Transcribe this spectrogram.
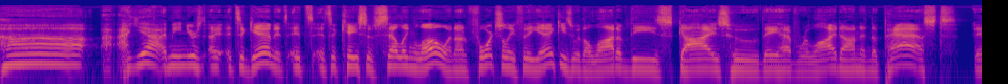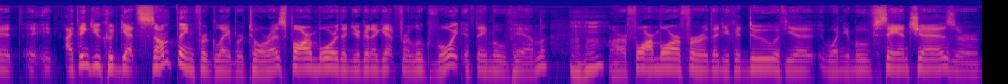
Uh, yeah, I mean, you're. It's again, it's it's it's a case of selling low, and unfortunately for the Yankees, with a lot of these guys who they have relied on in the past, it, it I think you could get something for Gleyber Torres, far more than you're going to get for Luke Voit if they move him, Mhm. or far more for than you could do if you when you move Sanchez or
